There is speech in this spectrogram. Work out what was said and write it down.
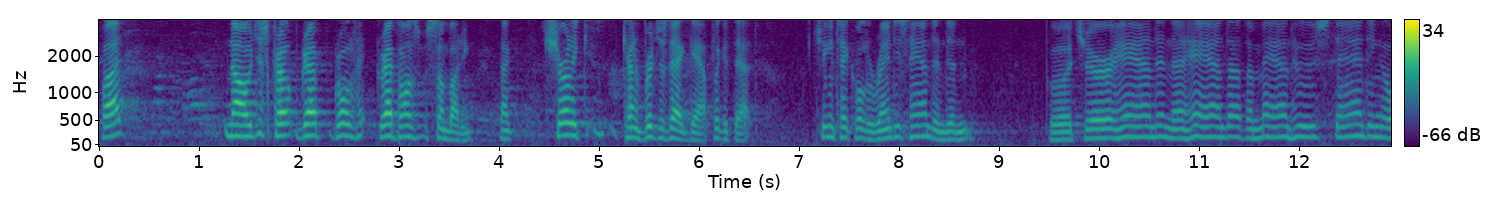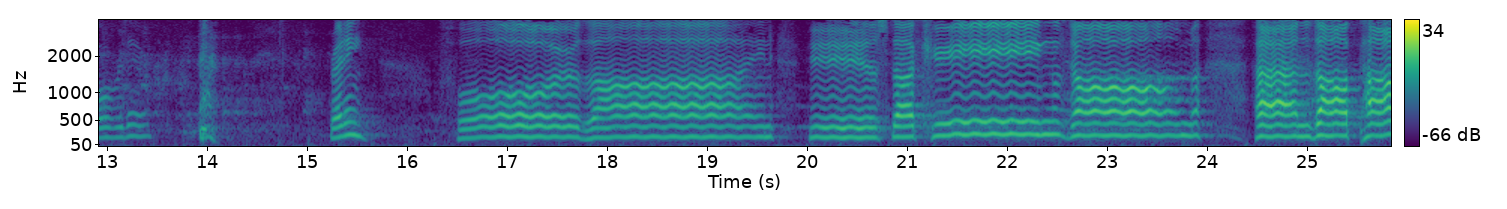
What? No, just grab, grab, grab, grab with somebody. Like Shirley kind of bridges that gap. Look at that. She can take hold of Randy's hand and then put your hand in the hand of the man who's standing over there. Ready? For thine is the kingdom and the power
